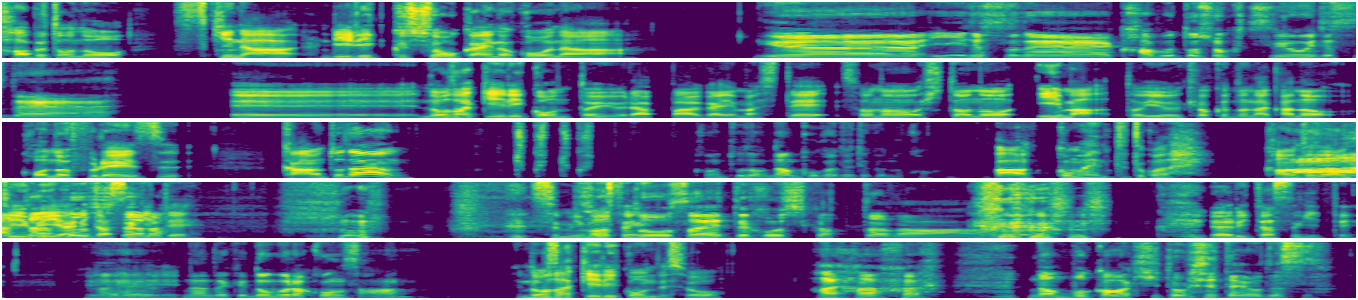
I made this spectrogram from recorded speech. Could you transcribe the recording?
カブトの好きなリリック紹介のコーナー。いえ、いいですね。カブト色強いですね。えー、野崎リコンというラッパーがいまして、その人の今という曲の中のこのフレーズ、カウントダウンカウントダウン何個か出てくるのか？あ、ごめん、出てこない。カウントダウン TV やりたすぎて。すみません。ちょっと抑えてほしかったな やりたすぎて。はいはい、えー、なんだっけ、野村昆さん？野崎リコンでしょ？はいはいはい。何ぼかは聞き取れてたようです。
